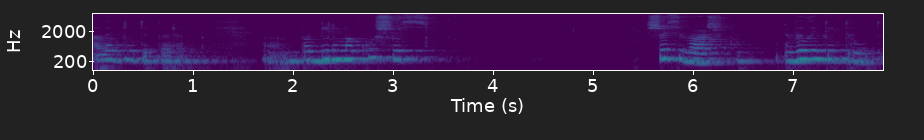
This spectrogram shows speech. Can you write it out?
але буде пере... е, По більмаку щось, щось важко, великий труд.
